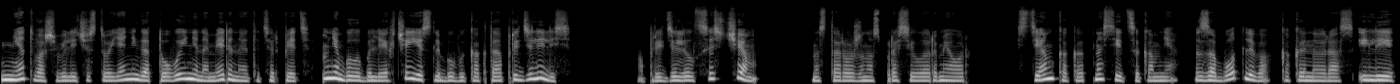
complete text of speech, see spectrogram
«Нет, Ваше Величество, я не готова и не намерена это терпеть. Мне было бы легче, если бы вы как-то определились». «Определился с чем?» — настороженно спросил Эрмиор. «С тем, как относиться ко мне. Заботливо, как иной раз, или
